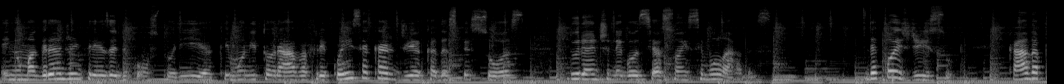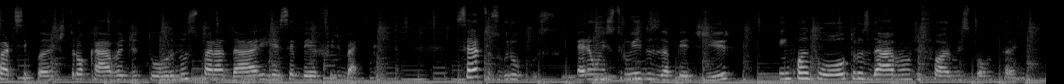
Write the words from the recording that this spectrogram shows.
em uma grande empresa de consultoria que monitorava a frequência cardíaca das pessoas durante negociações simuladas. Depois disso, cada participante trocava de turnos para dar e receber feedback. Certos grupos eram instruídos a pedir, enquanto outros davam de forma espontânea.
